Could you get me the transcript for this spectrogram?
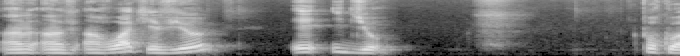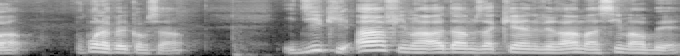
Un, roi qui est vieux et idiot. Pourquoi? Pourquoi on l'appelle comme ça? Il dit qui Adam Zaken Vera Maasim Arbe.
